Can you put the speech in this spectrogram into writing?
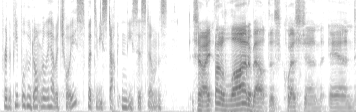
for the people who don't really have a choice but to be stuck in these systems? So I thought a lot about this question and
